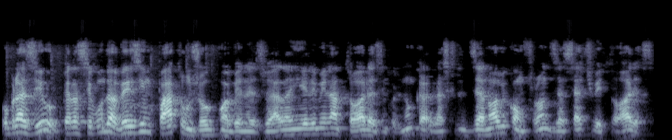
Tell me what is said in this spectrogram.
O Brasil, pela segunda vez, empata um jogo com a Venezuela em eliminatórias. Nunca, acho que 19 confrontos, 17 vitórias.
